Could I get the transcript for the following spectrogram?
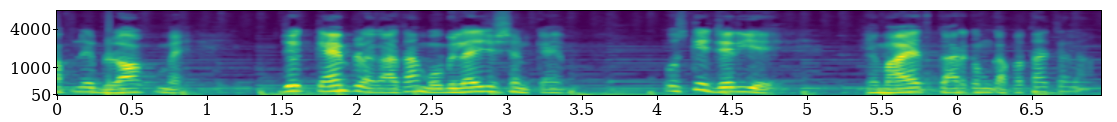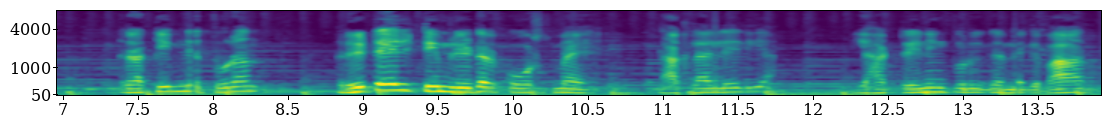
अपने ब्लॉक में, जो कैंप लगा था, मोबिलाइजेशन कैंप, उसके ज़रिए हिमायत कार्यक्रम का पता चला। रकीब ने तुरंत रिटेल टीम लीडर कोर्स में दाखिला ले लिया। यहाँ ट्रेनिंग पूरी करने के बाद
